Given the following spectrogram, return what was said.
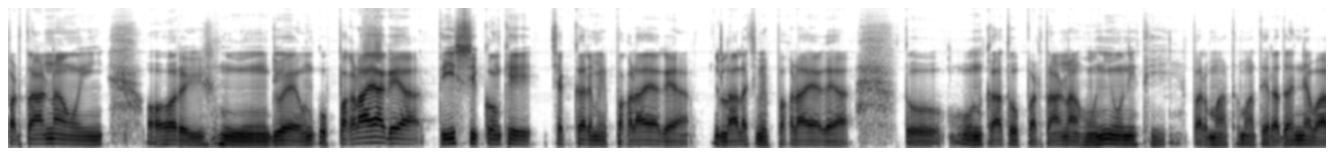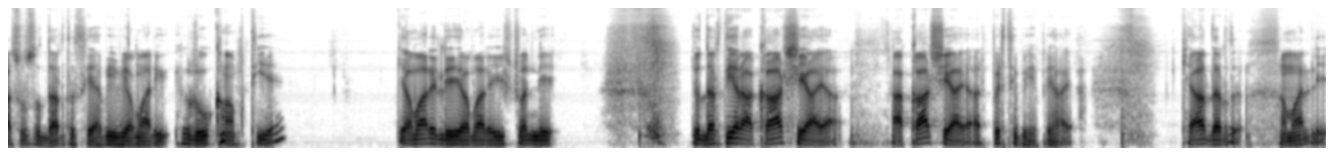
प्रताड़ना हुई और जो है उनको पकड़ाया गया, तीस सिक्कों के चक्कर में पकड़ाया गया, लालच में पकड़ाया गया तो उनका तो प्रताड़ना होनी होनी थी। परमात्मा, तेरा धन्यवाद। उस दर्द से अभी भी हमारी रूह कांपती है। कि हमारे लिए, हमारे ईश्वर ने जो धरती और आकाश से आया, आकाश से आया और पृथ्वी पे आया। क्या दर्द हमारे लिए?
